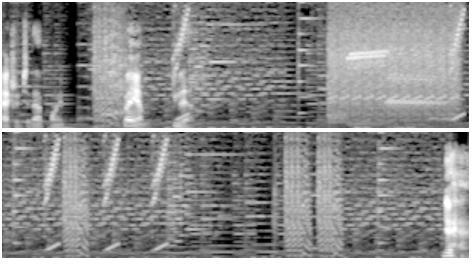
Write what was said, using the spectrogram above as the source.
Actually, to that point. Bam! Give me that. Yeah.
